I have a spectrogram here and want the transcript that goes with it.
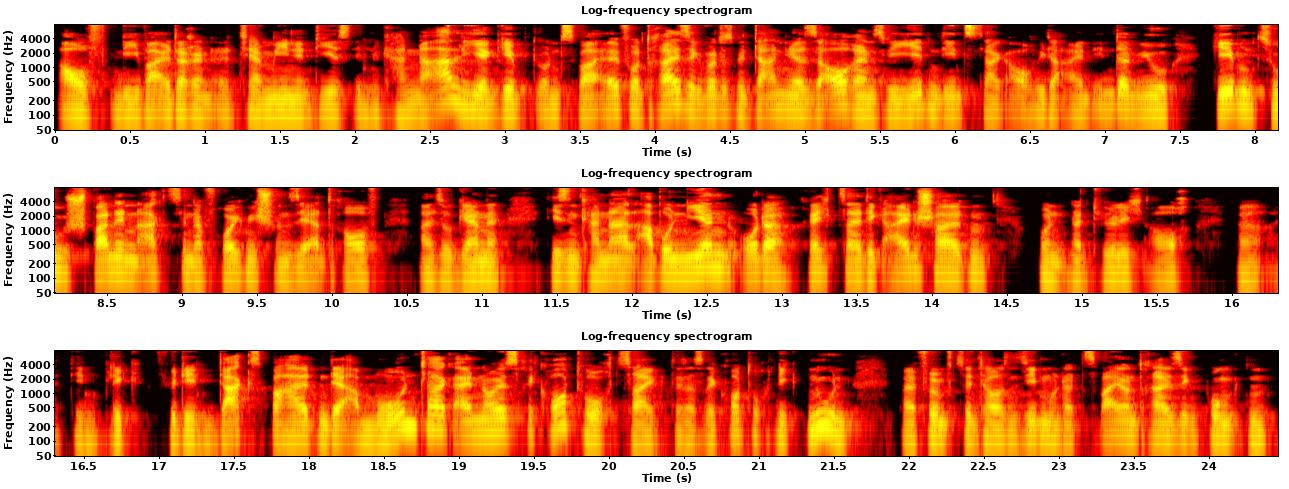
auf die weiteren äh, Termine, die es im Kanal hier gibt. Und zwar 11.30 Uhr wird es mit Daniel Saurenz wie jeden Dienstag auch wieder ein Interview geben zu spannenden Aktien. Da freue ich mich schon sehr drauf. Also gerne diesen Kanal abonnieren oder rechtzeitig einschalten und natürlich auch äh, den Blick für den DAX behalten, der am Montag ein neues Rekordhoch zeigte. Das Rekordhoch liegt nun bei 15.732 Punkten.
